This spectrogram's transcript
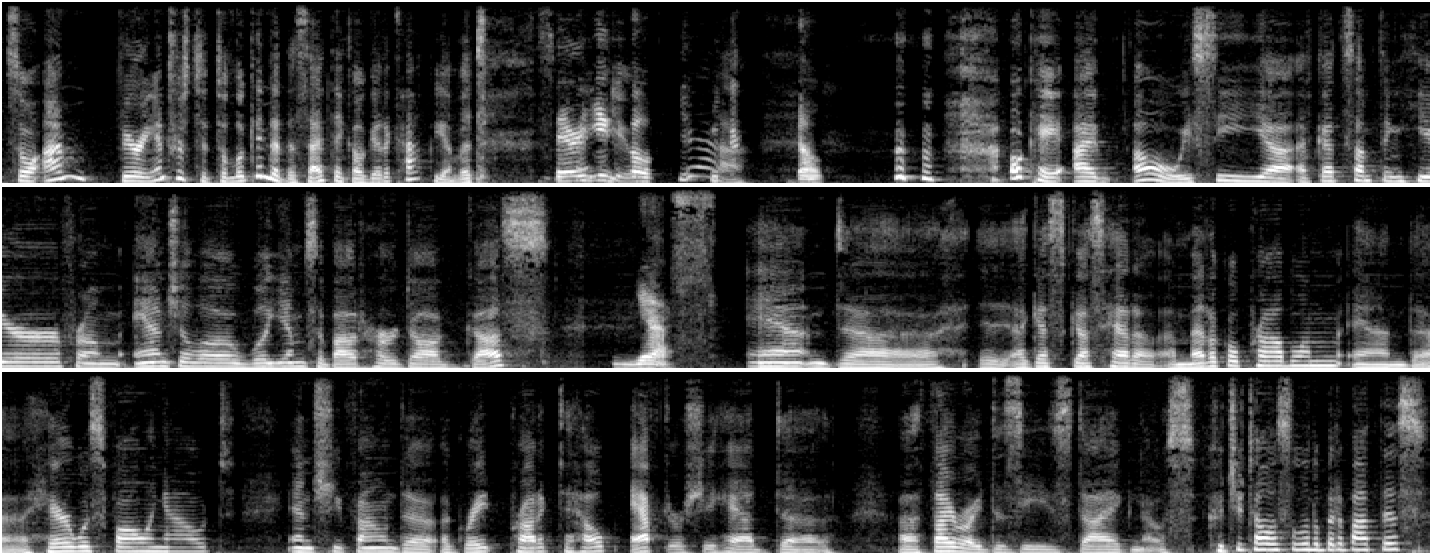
So I'm very interested to look into this. I think I'll get a copy of it. So There thank you go. Yeah. Okay. I oh we see. Uh, I've got something here from Angela Williams about her dog Gus. yes. And uh, I guess Gus had a, a medical problem and uh, hair was falling out, and she found a, a great product to help after she had uh, thyroid disease diagnosed. Could you tell us a little bit about this?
